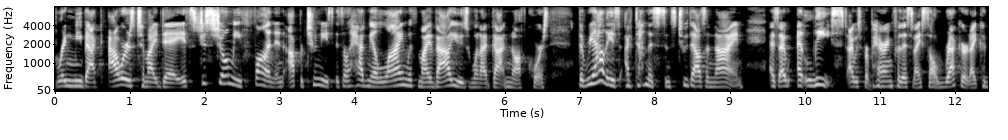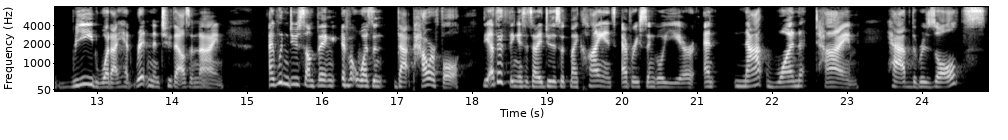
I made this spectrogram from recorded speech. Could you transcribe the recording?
bring me back hours to my day. It's just shown me fun and opportunities. It's had me align with my values when I've gotten off course. The reality is I've done this since 2009. As I, at least I was preparing for this and I saw record. I could read what I had written in 2009. I wouldn't do something if it wasn't that powerful. The other thing is, is that I do this with my clients every single year and not one time have the results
